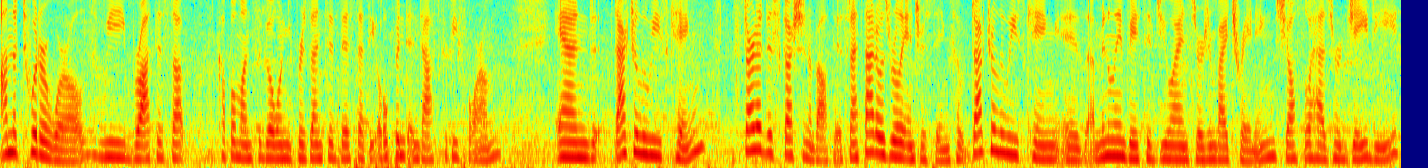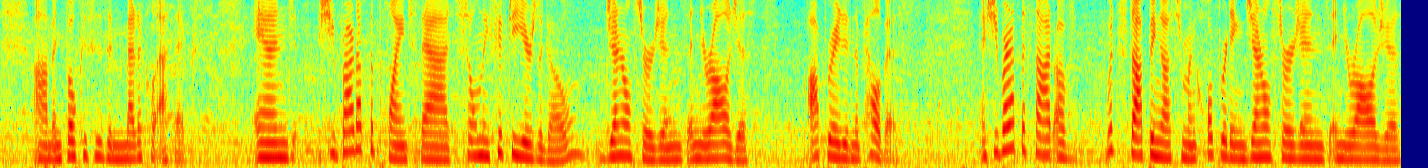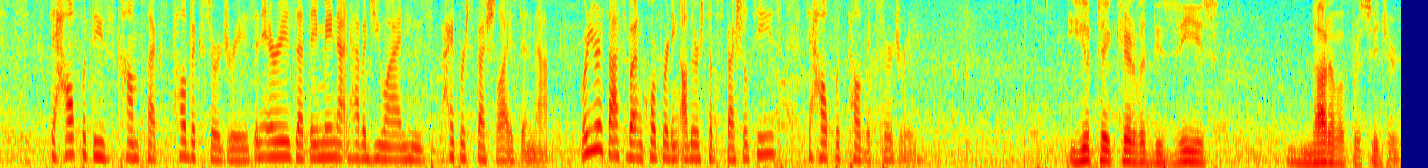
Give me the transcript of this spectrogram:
on the Twitter world, we brought this up a couple months ago when we presented this at the Opened Endoscopy Forum, and Dr. Louise King started a discussion about this, and I thought it was really interesting. So Dr. Louise King is a minimally invasive GYN surgeon by training. She also has her JD um, and focuses in medical ethics. And she brought up the point that only 50 years ago, general surgeons and urologists operated in the pelvis. And she brought up the thought of what's stopping us from incorporating general surgeons and urologists to help with these complex pelvic surgeries in areas that they may not have a GYN who's hyper specialized in that. What are your thoughts about incorporating other subspecialties to help with pelvic surgery? You take care of a disease, not of a procedure.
